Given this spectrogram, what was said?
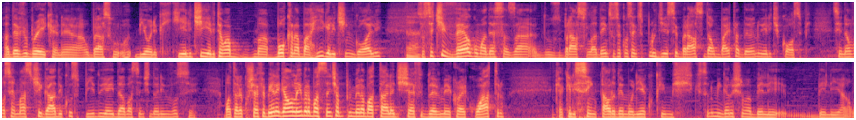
a Devil Breaker, né? O braço biônico. Que ele, te, ele tem uma, uma boca na barriga, ele te engole. É. Se você tiver alguma dessas ah, dos braços lá dentro, você consegue explodir esse braço, dar um baita dano e ele te cospe. Senão você é mastigado e cuspido e aí dá bastante dano em você. A batalha com o chefe é bem legal, lembra bastante a primeira batalha de chefe do Devil May Cry 4, que é aquele centauro demoníaco que, que, se não me engano, chama Beli, Belial.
